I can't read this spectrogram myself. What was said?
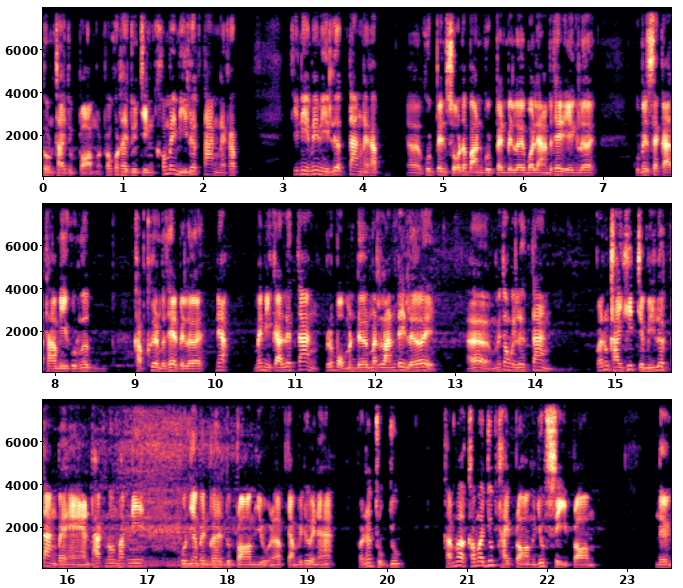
คนไทยถูกปลอมหมดเพราะคนไทยตัวจริงเขาไม่มีเลือกตั้งนะครับ ที่นี่ไม่มีเลือกตั้งนะครับเออคุณเป็นโสดาบันคุณเป็นไปเลยบริหารประเทศเองเลย คุณเป็นสกทามีคุณก็ขับเคลื่อนประเทศไปเลย เนี่ยไม่มีการเลือกตั้ง ระบบมันเดินมันรันได้เลย เออ ไม่ต้องไปเลือกตั้ง ราะนั้นใครคิดจะมีเลือกตั้งไปแหนพักโน้นพักนี้ คุณยังเป็นคนไทยตัวปลอมอยู่นะครับจำไว้ด้วยนะฮะเพราะนั้นถูกยุบคำว่าคำว่ายุบไทยปลอมมันยุบสี่ปลอมหนึ่ง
